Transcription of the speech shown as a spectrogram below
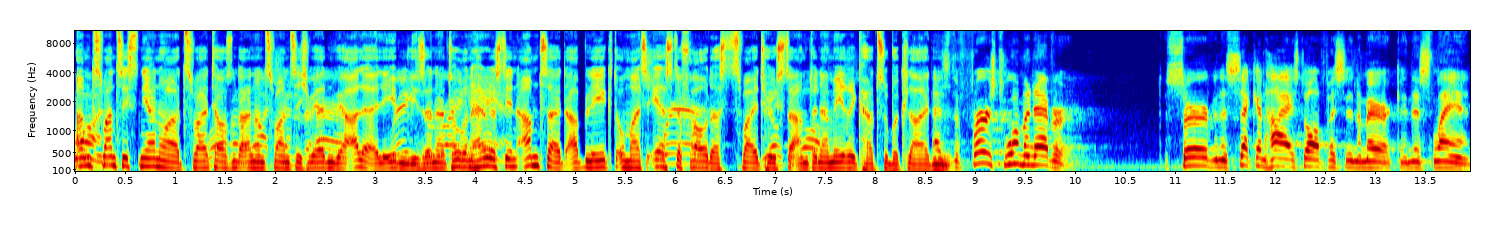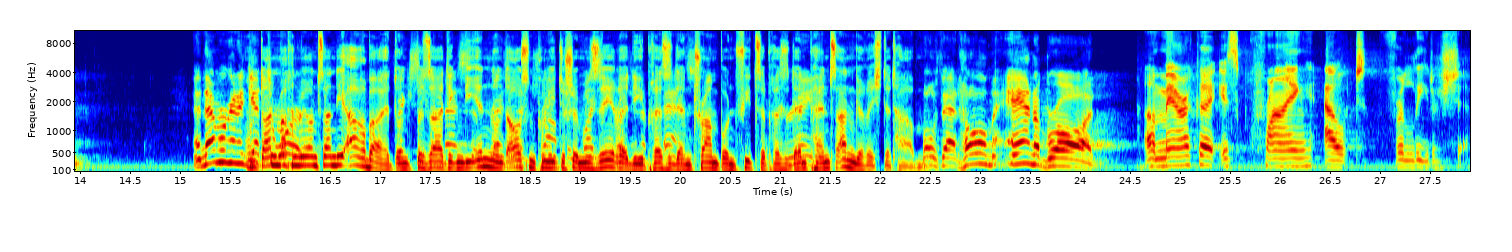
am 20. Januar 2021 werden wir alle erleben, wie Senatorin Harris den Amtszeit ablegt, um als erste Frau das zweithöchste Amt in Amerika zu bekleiden. Und dann machen wir uns an die Arbeit und beseitigen die innen- und außenpolitische Misere, die Präsident Trump und Vizepräsident Pence angerichtet haben. America is crying out for leadership.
